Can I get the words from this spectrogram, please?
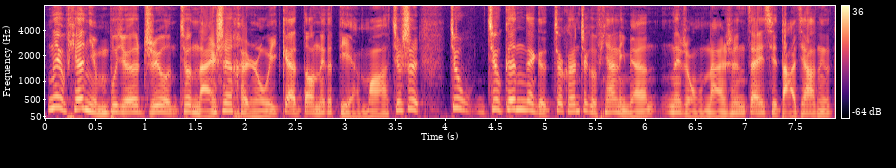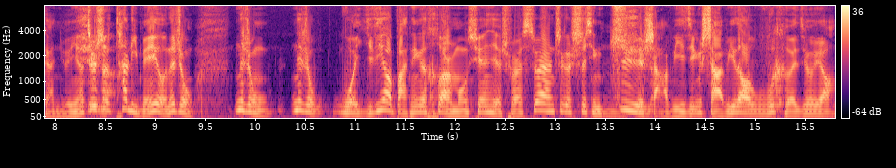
那个片你们不觉得只有就男生很容易 get 到那个点吗？就是就就跟那个就跟这个片里面那种男生在一起打架那个感觉一样，是就是它里面有那种那种那种我一定要把那个荷尔蒙宣泄出来。虽然这个事情巨傻逼，已经傻逼到无可救药，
